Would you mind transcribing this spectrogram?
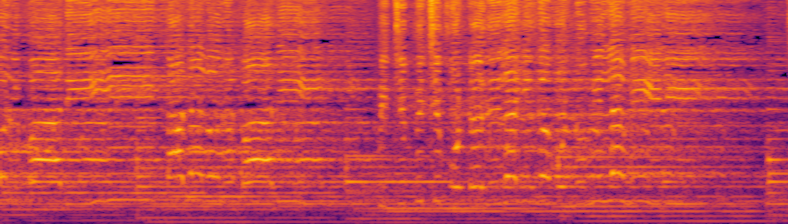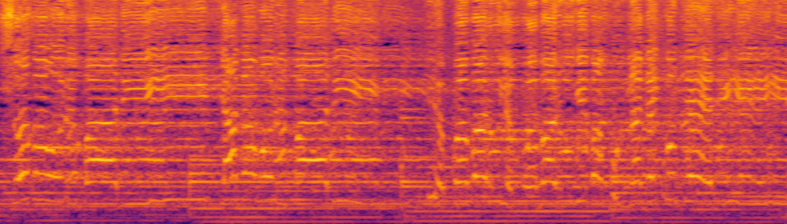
ஒரு பாதி ஒரு பாதி. பிச்சு பிச்சு போட்டதுல இங்க ஒண்ணும் இல்ல மீதி. சோகம் ஒரு பாதி தியாகம் ஒரு பாதி. Yappa varu yappa varu gibi bunla kaykut edin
